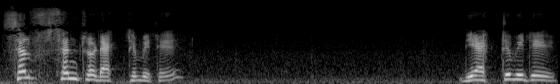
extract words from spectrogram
self centered activity, the activity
